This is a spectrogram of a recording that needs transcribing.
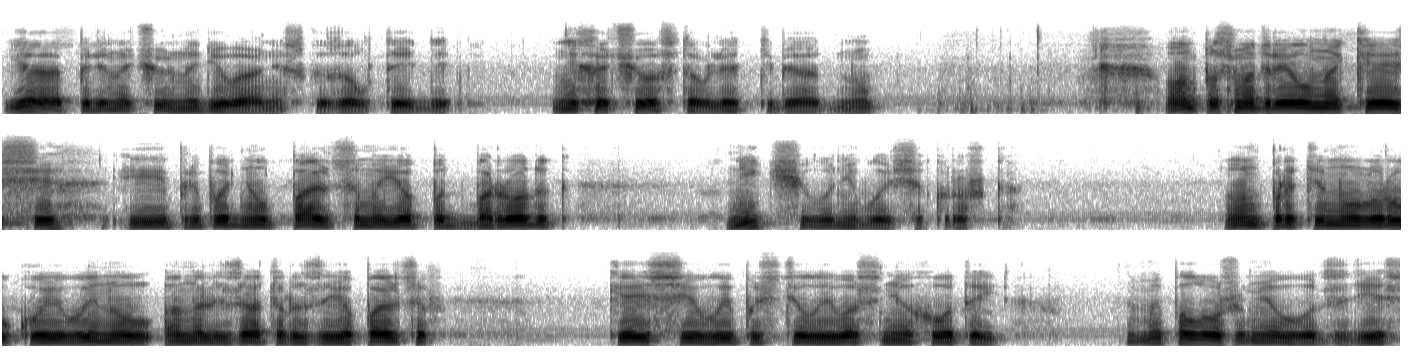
«Я переночую на диване», — сказал Тедди. «Не хочу оставлять тебя одну». Он посмотрел на Кейси и приподнял пальцем ее подбородок. «Ничего не бойся, крошка. Он протянул руку и вынул анализатор из ее пальцев. Кейси выпустил его с неохотой. «Мы положим его вот здесь,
